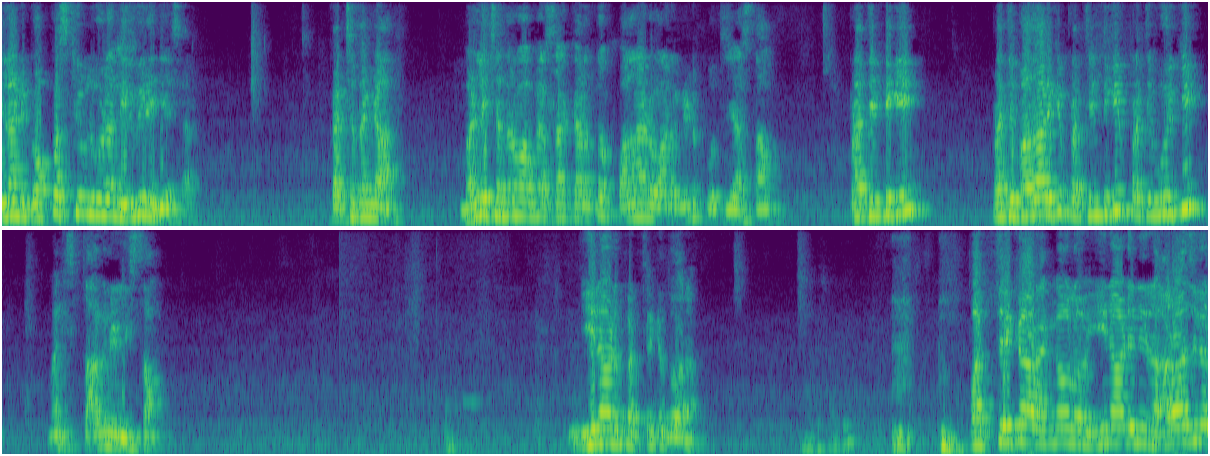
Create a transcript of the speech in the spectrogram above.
ఇలాంటి గొప్ప స్కీములు కూడా నిర్వీర్యం చేశారు. ఖచ్చితంగా మళ్ళీ చంద్రబాబు గారి సహకారంతో పల్నాడు వాటర్ గ్రిడ్ పూర్తి చేస్తాం. ప్రతి ఇంటికి ప్రతి బజారుకి ప్రతి ఇంటికి ప్రతి ఊరికి మంచి తాగునీళ్ళు ఇస్తాం. ఈనాడు పత్రిక ద్వారా. పత్రికా రంగంలో ఈనాడుని రారాజుగా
